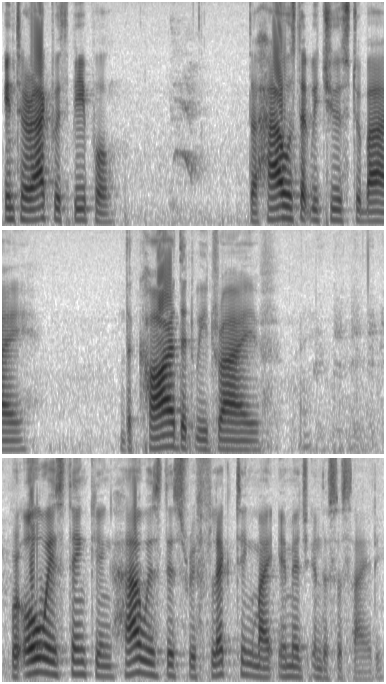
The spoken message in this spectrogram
interact with people, the house that we choose to buy, the car that we drive. We're always thinking, how is this reflecting my image in the society?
